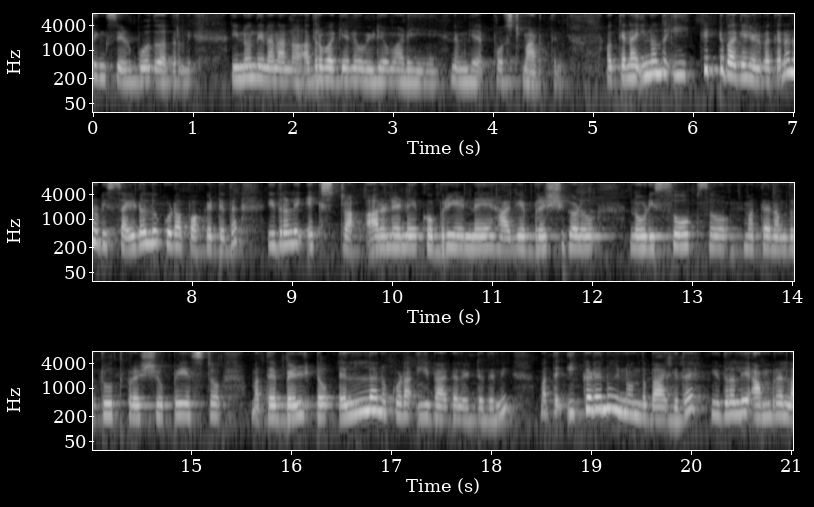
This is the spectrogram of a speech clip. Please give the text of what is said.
ಥಿಂಗ್ಸ್ ಇಡ್ಬೋದು ಅದರಲ್ಲಿ. ಇನ್ನೊಂದಿನ ನಾನು ಅದ್ರ ಬಗ್ಗೆನೂ ವೀಡಿಯೋ ಮಾಡಿ ನಿಮಗೆ ಪೋಸ್ಟ್ ಮಾಡ್ತೀನಿ. ಓಕೆನಾ ಇನ್ನೊಂದು ಈ ಕಿಟ್ ಬಗ್ಗೆ ಹೇಳಬೇಕಂದ್ರೆ ನೋಡಿ ಸೈಡಲ್ಲೂ ಕೂಡ ಪಾಕೆಟ್ ಇದೆ. ಇದರಲ್ಲಿ ಎಕ್ಸ್ಟ್ರಾ ಹರಳೆಣ್ಣೆ ಕೊಬ್ಬರಿ ಎಣ್ಣೆ, ಹಾಗೆ ಬ್ರಷ್ಗಳು ನೋಡಿ ಸೋಪ್ಸು ಮತ್ತು ನಮ್ಮದು ಟೂತ್ ಬ್ರಷ್ಷು ಪೇಸ್ಟು ಮತ್ತು ಬೆಲ್ಟು ಎಲ್ಲನೂ ಕೂಡ ಈ ಬ್ಯಾಗಲ್ಲಿ ಇಟ್ಟಿದ್ದೀನಿ. ಮತ್ತು ಈ ಕಡೆನೂ ಇನ್ನೊಂದು ಬ್ಯಾಗ್ ಇದೆ. ಇದರಲ್ಲಿ ಅಂಬ್ರೆಲ್ಲ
